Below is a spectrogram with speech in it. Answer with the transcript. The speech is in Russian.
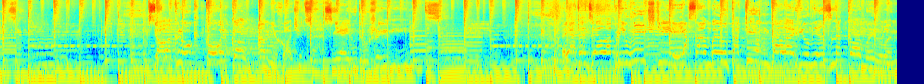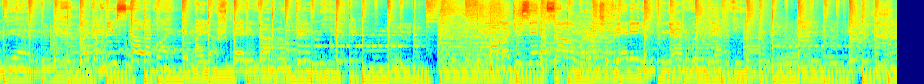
Все вокруг кувырком, а мне хочется с нею дружить Это дело привычки, я сам был таким Говорил мне знакомый вампир. Только вниз головой ты поймешь перевернутый мир. Помоги себе сам. Раньше времени Нервы не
